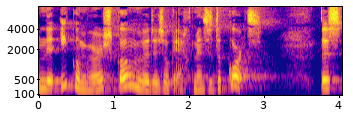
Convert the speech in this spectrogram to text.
in de e-commerce komen we dus ook echt mensen tekort. Dus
